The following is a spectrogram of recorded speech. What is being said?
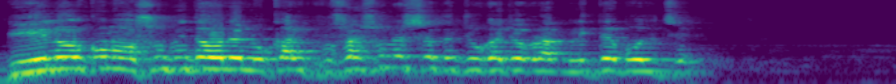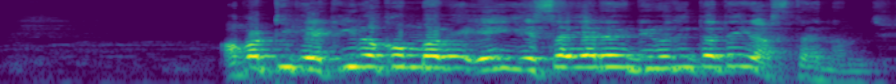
বিএলওর কোনো অসুবিধা হলে লোকাল প্রশাসনের সাথে যোগাযোগ নিতে বলছে। আবার ঠিক একই রকম ভাবে এই এসআইআর এর বিরোধিতাতেই রাস্তায় নামছে।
